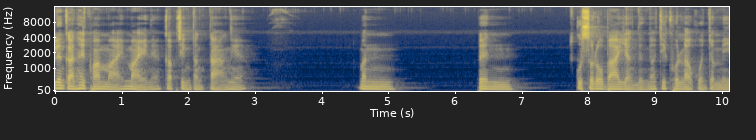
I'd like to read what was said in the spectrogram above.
เรื่องการให้ความหมายใหม่เนี่ยกับสิ่งต่างๆเนี่ยมันเป็นกุศโลบายอย่างหนึ่งนะที่คนเราควรจะมี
